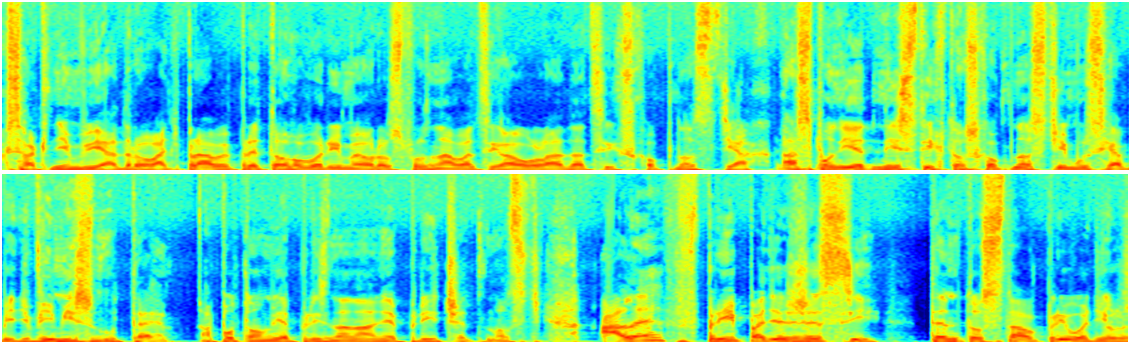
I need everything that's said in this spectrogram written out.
sa k ním vyjadrovať. Práve preto hovoríme o rozpoznávacích a ovládacích schopnostiach. Aspoň jedny z týchto schopností musia byť vymiznuté a potom je priznaná nepríčetnosť. Ale v prípade, že si tento stav privodil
